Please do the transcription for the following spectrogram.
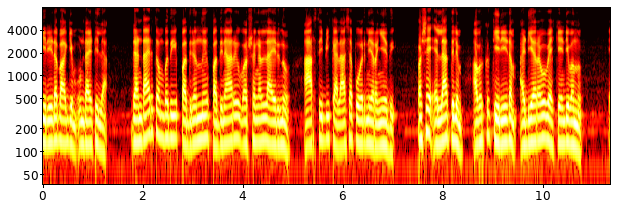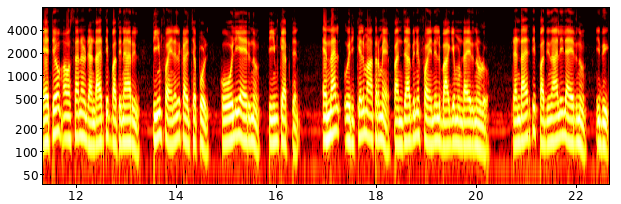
കിരീടഭാഗ്യം ഉണ്ടായിട്ടില്ല. രണ്ടായിരത്തി ഒമ്പത് പതിനൊന്ന് പതിനാറ് വർഷങ്ങളിലായിരുന്നു ആർ സി ബി കലാശപ്പോരിനിറങ്ങിയത് പക്ഷേ എല്ലാത്തിലും അവർക്ക് കിരീടം അടിയറവ് വെക്കേണ്ടി വന്നു. ഏറ്റവും അവസാനം രണ്ടായിരത്തി പതിനാറിൽ ടീം ഫൈനൽ കളിച്ചപ്പോൾ കോഹ്ലിയായിരുന്നു ടീം ക്യാപ്റ്റൻ. എന്നാൽ ഒരിക്കൽ മാത്രമേ പഞ്ചാബിന് ഫൈനൽ ഭാഗ്യമുണ്ടായിരുന്നുള്ളൂ. രണ്ടായിരത്തി പതിനാലിലായിരുന്നു ഇത്.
